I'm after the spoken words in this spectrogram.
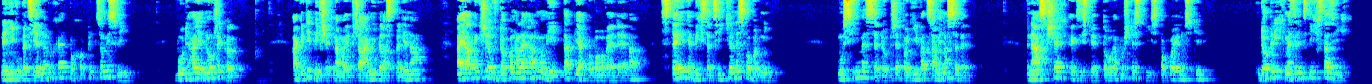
Není vůbec jednoduché pochopit, co myslí. Buddha jednou řekl, a kdyby všechna moje přání byla splněna a já bych žil v dokonalé harmonii tak jako bohové déva, stejně bych se cítil nesvobodný. Musíme se dobře podívat sami na sebe. V nás všech existuje touha po štěstí, spokojenosti, dobrých mezilidských vztazích,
